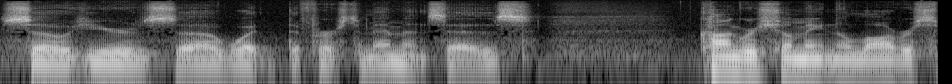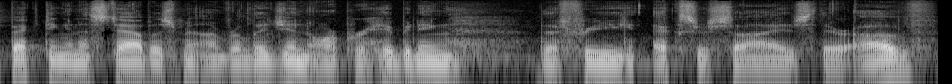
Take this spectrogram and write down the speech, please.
So here's uh, what the First Amendment says Congress shall make no law respecting an establishment of religion or prohibiting the free exercise thereof,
